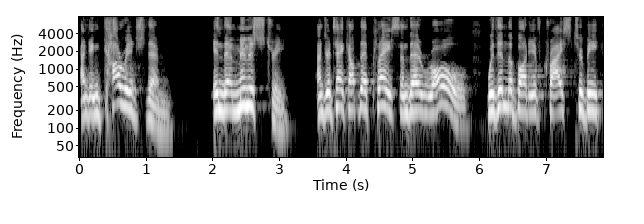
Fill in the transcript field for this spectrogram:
and encourage them in their ministry and to take up their place and their role within the body of Christ to be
